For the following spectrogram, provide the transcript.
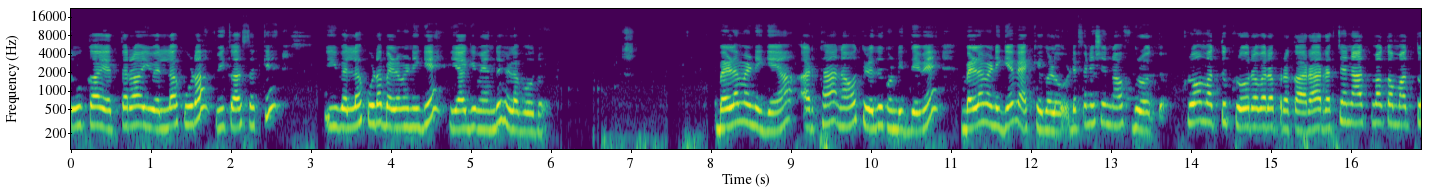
ತೂಕ, ಎತ್ತರ ಇವೆಲ್ಲ ಕೂಡ ವಿಕಾಸಕ್ಕೆ, ಇವೆಲ್ಲ ಕೂಡ ಬೆಳವಣಿಗೆಯಾಗಿವೆ ಎಂದು ಹೇಳಬಹುದು. ಬೆಳವಣಿಗೆಯ ಅರ್ಥ ನಾವು ತಿಳಿದುಕೊಂಡಿದ್ದೇವೆ. ಬೆಳವಣಿಗೆ ವ್ಯಾಖ್ಯೆಗಳು. ಡೆಫಿನೇಷನ್ ಆಫ್ ಗ್ರೋತ್ ಕ್ರೋ ಮತ್ತು ಕ್ರೋರವರ ಪ್ರಕಾರ ರಚನಾತ್ಮಕ ಮತ್ತು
